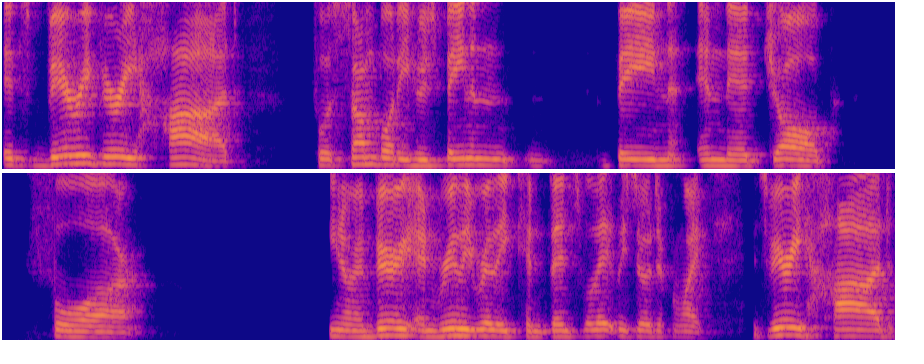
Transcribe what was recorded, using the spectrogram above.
it's very, very hard for somebody who's been in been in their job for you know and very and really really convinced well let me do it a different way it's very hard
